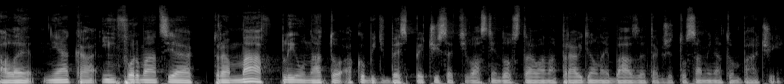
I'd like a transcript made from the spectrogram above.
ale nejaká informácia, ktorá má vplyv na to, ako byť v bezpečí, sa ti vlastne dostáva na pravidelnej báze, takže to sa mi na tom páči.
